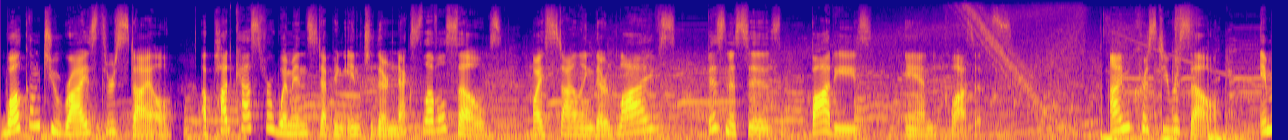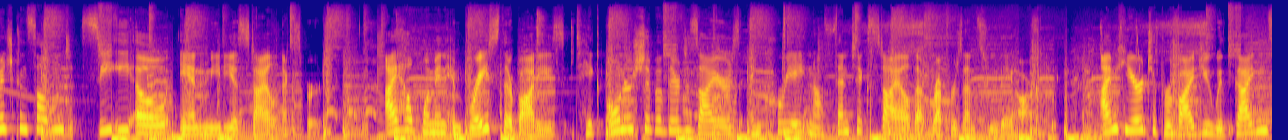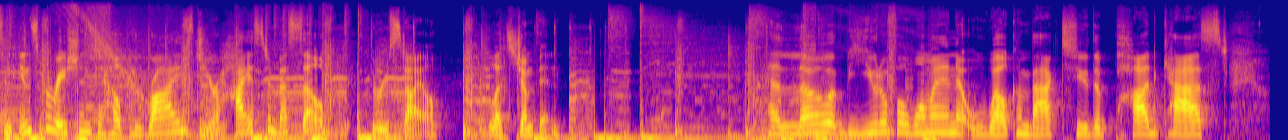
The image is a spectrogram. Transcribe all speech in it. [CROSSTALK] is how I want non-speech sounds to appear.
Welcome to Rise Through Style, a podcast for women stepping into their next level selves by styling their lives, businesses, bodies, and closets. I'm Christy Russell, image consultant, CEO, and media style expert. I help women embrace their bodies, take ownership of their desires, and create an authentic style that represents who they are. I'm here to provide you with guidance and inspiration to help you rise to your highest and best self through style. Let's jump in. Hello, beautiful woman. Welcome back to the podcast.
